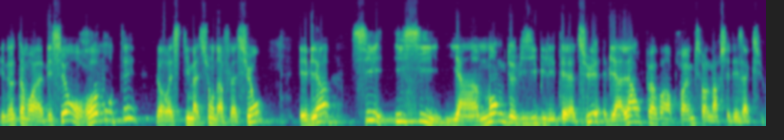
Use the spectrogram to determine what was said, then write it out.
et notamment la BCE ont remonté leur estimation d'inflation. Eh bien, si ici il y a un manque de visibilité là-dessus, eh bien là on peut avoir un problème sur le marché des actions.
